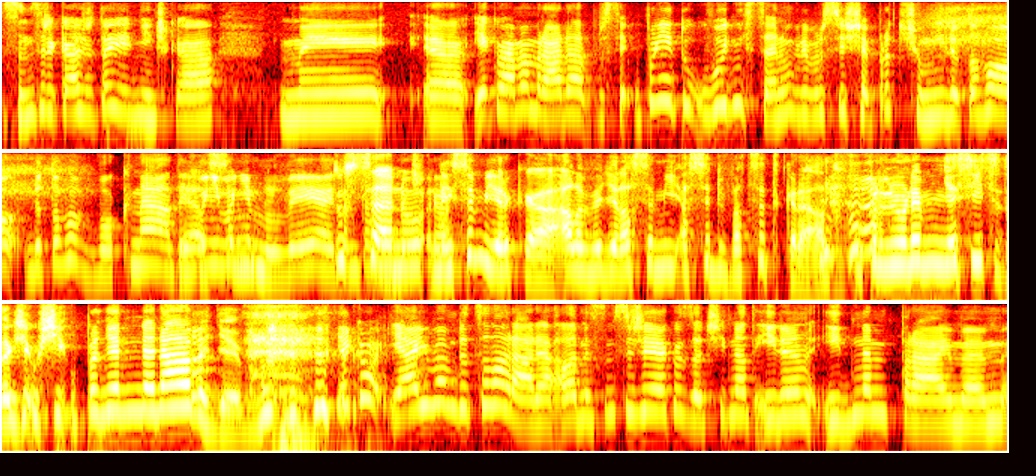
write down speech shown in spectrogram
jsem si říkala, že ta jednička mi, eh, jako já mám ráda prostě úplně tu úvodní scénu, kdy prostě Shepard čumí do toho, do toho okna a teď Já oni o něm mluví. A je Tu scénu, hudbička. nejsem Jirka, ale viděla jsem ji asi 20krát v uplynulém měsíci, takže už ji úplně nenávidím. jako, já ji mám docela ráda, ale myslím si, že jako začínat Eden, Edenem Primem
